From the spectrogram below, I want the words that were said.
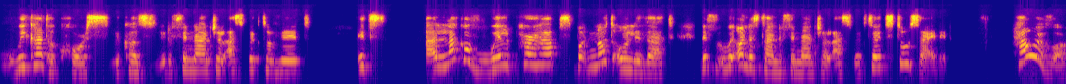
we can't, of course, because the financial aspect of it, it's a lack of will, perhaps, but not only that. We understand the financial aspect, so it's two sided. However,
